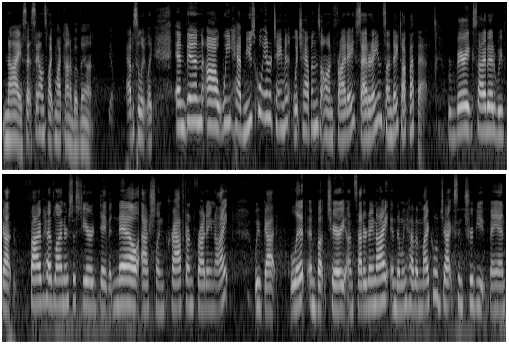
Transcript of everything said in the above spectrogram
Nice. That sounds like my kind of event. Yep. Absolutely. And then uh, we have musical entertainment, which happens on Friday, Saturday, and Sunday. Talk about that. We're very excited. We've got five headliners this year David Nail, Ashland Craft on Friday night. We've got Lit and Buckcherry on Saturday night, and then we have a Michael Jackson tribute band,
